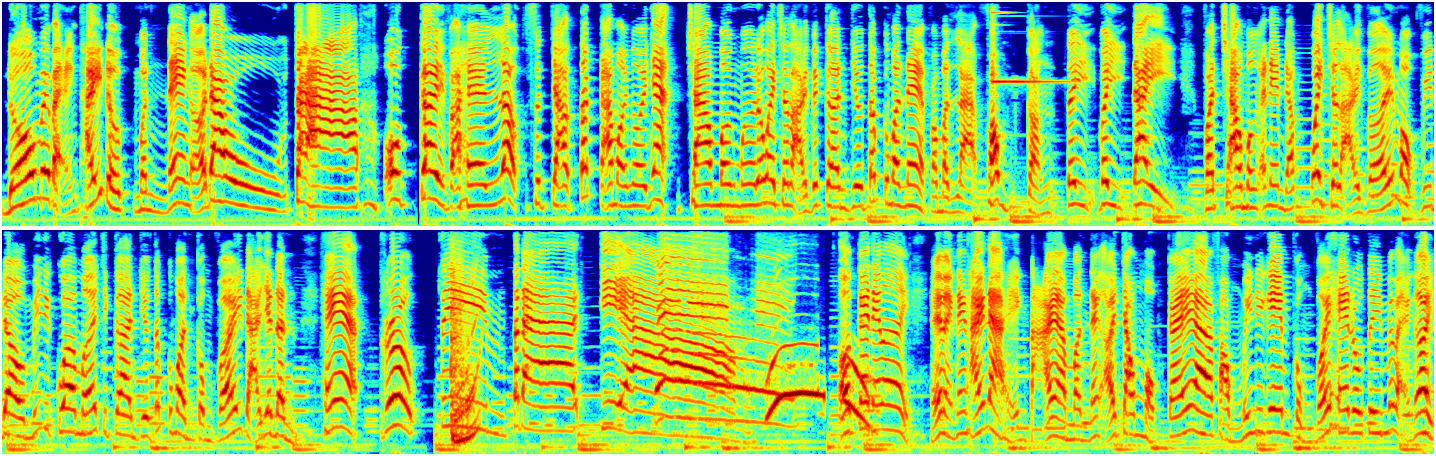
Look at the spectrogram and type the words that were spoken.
Đố mấy bạn thấy được mình đang ở đâu? Ta! Ok và hello Xin chào tất cả mọi người nha. Chào mừng mọi người đã quay trở lại với kênh youtube của mình nè Và mình là Phong Cận TV đây. Và chào mừng anh em đã quay trở lại với một video mini qua mới cho kênh youtube của mình Cùng với đại gia đình Hetro Team. Ta-da! Yeah! Ok anh em ơi, thì bạn đang thấy nè, hiện tại à mình đang ở trong một cái à, phòng mini game cùng với Hero Team mấy bạn ơi.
